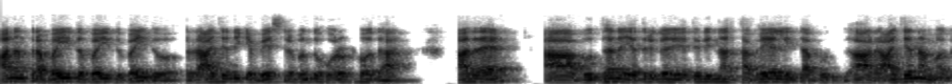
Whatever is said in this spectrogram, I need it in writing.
ಆನಂತರ ಬೈದು ಬೈದು ಬೈದು ರಾಜನಿಗೆ ಬೇಸರ ಬಂದು ಹೊರಟು ಹೋದ. ಆದ್ರೆ ಆ ಬುದ್ಧನ ಎದುರುಗ, ಎದುರಿನ ಸಭೆಯಲ್ಲಿದ್ದ ಬುದ್ಧ, ಆ ರಾಜನ ಮಗ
